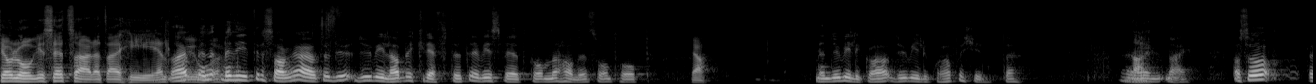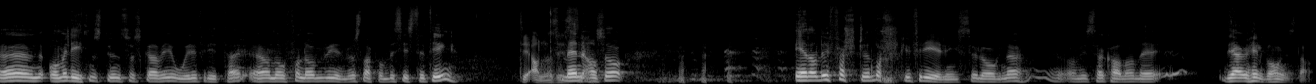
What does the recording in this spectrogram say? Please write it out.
teologisk sett så er dette helt Nei, på men, men det interessante er at du, du ville ha bekreftet det hvis vedkommende hadde et sånt håp. Ja. Men du ville ikke ha, du ville ikke ha forkynt det. Nei. Nei. nei. Altså, uh, om en liten stund så skal vi i ordet fritt her. Uh, nå, for nå begynner vi å snakke om de siste ting. De aller siste. Men altså En av de første norske frigjøringsteologene, om vi skal kalle han det, det er jo Helge Hognestad.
